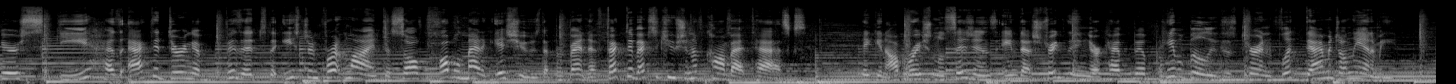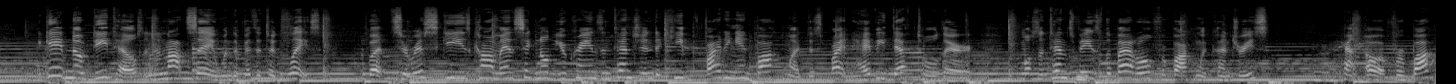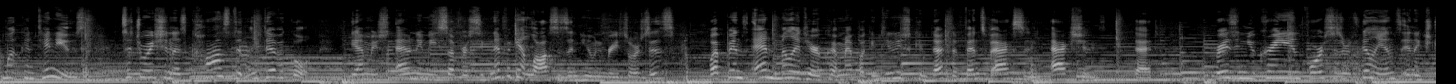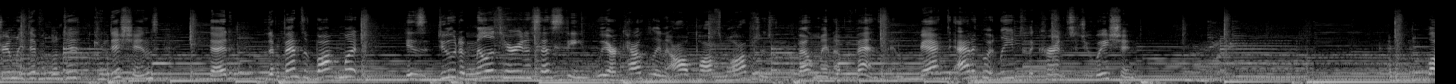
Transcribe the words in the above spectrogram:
Pirsky has acted during a visit to the Eastern Front Line to solve problematic issues that prevent effective execution of combat tasks. Taking operational decisions aimed at strengthening our cap- capabilities to inflict damage on the enemy. It gave no details and did not say when the visit took place, but Syrsky's comment signaled Ukraine's intention to keep fighting in Bakhmut despite heavy death toll there. The most intense phase of the battle for Bakhmut countries. Oh, for Bakhmut continues. The situation is constantly difficult. The enemy- suffers significant losses in human resources, weapons, and military equipment, but continues to conduct offensive action, actions. That Praising Ukrainian forces' resilience in extremely difficult conditions, said, The defense of Bakhmut is due to military necessity. We are calculating all possible options for development of events and react adequately to the current situation.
